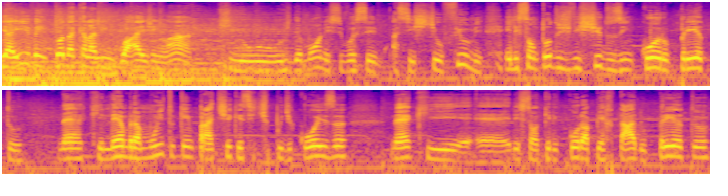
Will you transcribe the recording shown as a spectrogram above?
E aí vem toda aquela linguagem lá que os demônios, se você assistir o filme, eles são todos vestidos em couro preto, né? Que lembra muito quem pratica esse tipo de coisa né? Que é, eles são aquele couro apertado preto.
